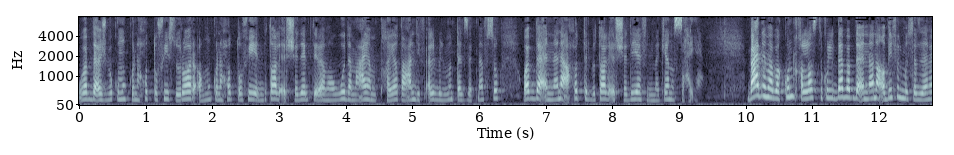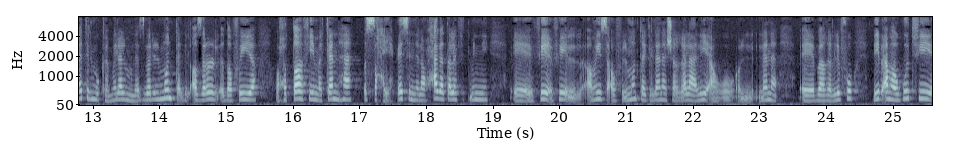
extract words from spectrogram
وببدأ أشبكه ممكن أحطه فيه زرار أو ممكن أحطه فيه البطاقة الإرشادية بتبقى موجودة معايا متخيطة عندي في قلب المنتج ذات نفسه وأبدأ إن أنا أحط البطاقة الإرشادية في المكان الصحيح. بعد ما بكون خلصت كل ده ببدأ إن أنا أضيف المستلزمات المكملة المناسبة للمنتج الأزرار الإضافية وأحطها في مكانها الصحيح بحيث إن لو حاجة تلفت مني في في القميص أو في المنتج اللي أنا شغالة عليه أو اللي أنا بغلفه بيبقى موجود فيه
